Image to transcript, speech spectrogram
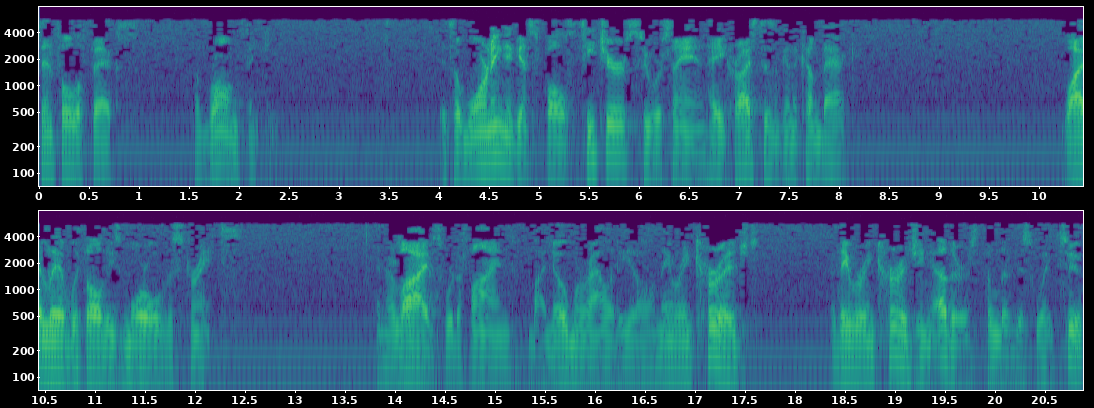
sinful effects of wrong thinking. It's a warning against false teachers who are saying, hey, Christ isn't going to come back. Why live with all these moral restraints? And their lives were defined by no morality at all. And they were encouraged, they were encouraging others to live this way too.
